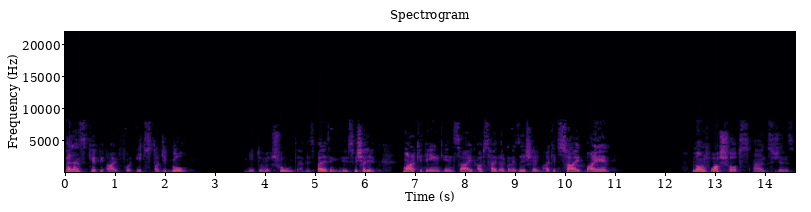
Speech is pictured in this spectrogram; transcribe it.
Balance KPI for each strategic goal. We need to make sure that there's balancing, especially marketing inside, outside organization, market side, buy-in, launch workshops and decisions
